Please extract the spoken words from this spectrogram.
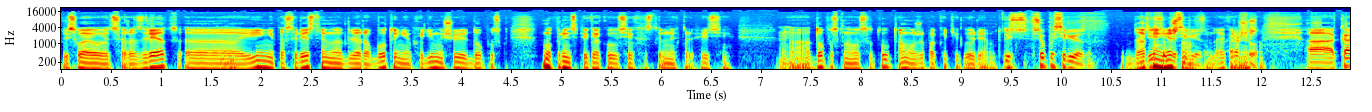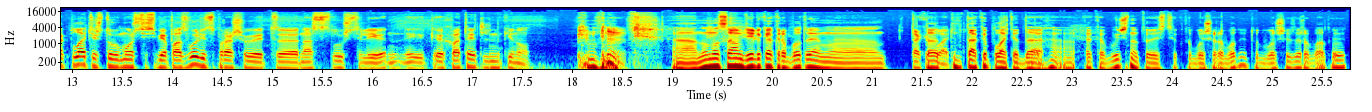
присваивается разряд, э, и непосредственно для работы необходим еще и допуск. Ну, в принципе, как и у всех остальных профессий. Угу. А допуск на высоту там уже по категориям. То есть все по-серьезному? Да, Здесь конечно. По-серьезному. Да, Хорошо. Конечно. А, как платье, что вы можете себе позволить, спрашивают э, нас слушатели. Э, хватает ли на кино? А, ну, на самом деле, как работаем, э, так и платят. Так и платят, да. да. Как обычно, то есть кто больше работает, тот больше и зарабатывает.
